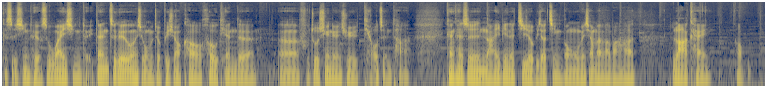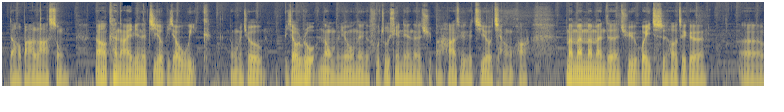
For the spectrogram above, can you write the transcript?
X 型腿或是 Y 型腿，但这个东西我们就必须要靠后天的呃辅助训练去调整它，看看是哪一边的肌肉比较紧绷，我们想办法把它。拉开，好，然后把它拉松，然后看哪一边的肌肉比较 weak，我们就比较弱。那我们用那个辅助训练呢，去把它这个肌肉强化，慢慢慢慢的去维持好这个呃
